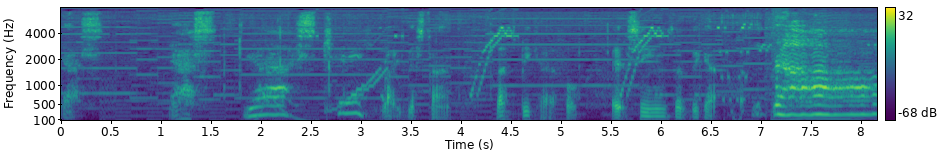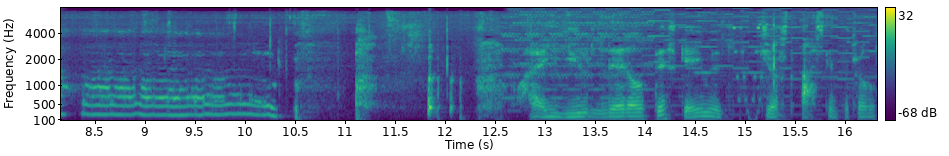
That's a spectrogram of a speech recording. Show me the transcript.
Yes, yes, yes, key. Right, this time. Let's be careful. It seems that they get. No! Why you little. This game is just asking for trouble.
